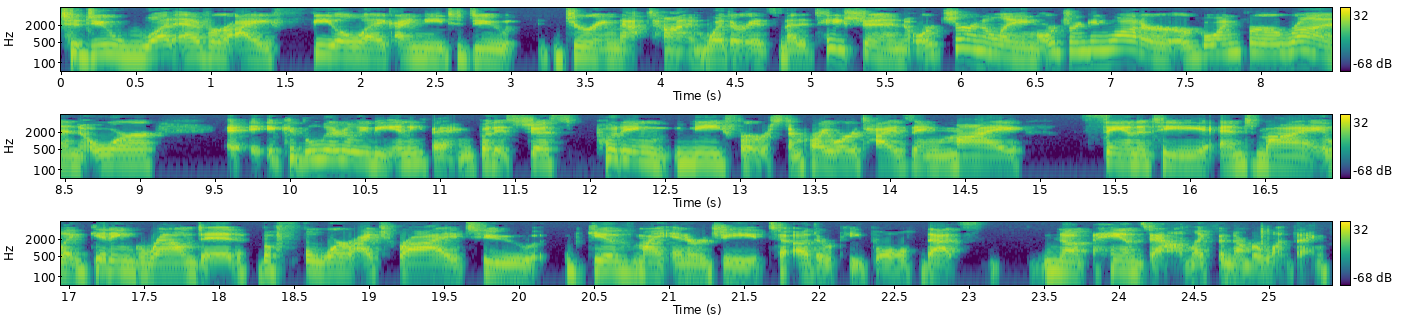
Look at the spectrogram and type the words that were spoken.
to do whatever I feel like I need to do during that time, whether it's meditation or journaling or drinking water or going for a run or it could literally be anything, but it's just putting me first and prioritizing my sanity and my like getting grounded before I try to give my energy to other people. That's no, hands down like the number one thing.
